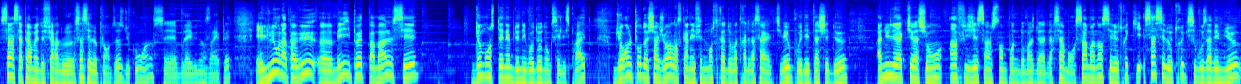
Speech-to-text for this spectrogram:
Ça, ça permet de faire le. Ça, c'est le plan Zeus du coup, hein, vous l'avez vu dans un replay. Et lui, on l'a pas vu, mais il peut être pas mal, c'est deux monstres ténèbres de niveau 2, donc c'est les sprites. Durant le tour de chaque joueur, lorsqu'un effet de monstre de votre adversaire est activé, vous pouvez détacher deux, annuler l'activation, infliger 500 points de dommage de l'adversaire. Bon, ça maintenant, c'est le truc qui. Ça, c'est le truc, si vous avez mieux,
